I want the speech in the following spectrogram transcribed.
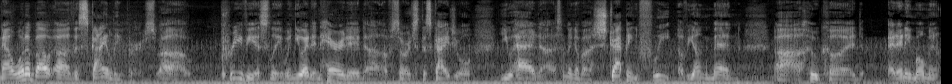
Now, what about uh, the Sky Leapers? Uh, previously, when you had inherited, uh, of sorts, the Sky Jewel, you had uh, something of a strapping fleet of young men uh, who could, at any moment,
